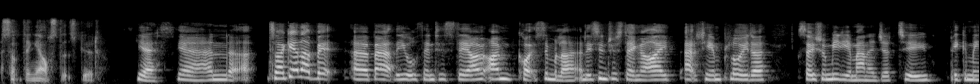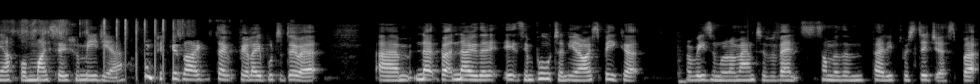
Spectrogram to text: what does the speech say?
something else that's good. Yes, yeah, and uh, so I get that bit uh, about the authenticity. I'm, I'm quite similar, and it's interesting. I actually employed a social media manager to pick me up on my social media because I don't feel able to do it. Um, no, but know that it's important. You know, I speak at a reasonable amount of events, some of them fairly prestigious, but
